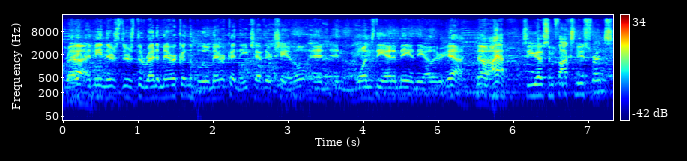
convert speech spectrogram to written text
right? Yeah. I mean, there's there's the red America and the blue America, and they each have their channel, and, and one's the enemy and the other, yeah. No, I. So you have some Fox News friends?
